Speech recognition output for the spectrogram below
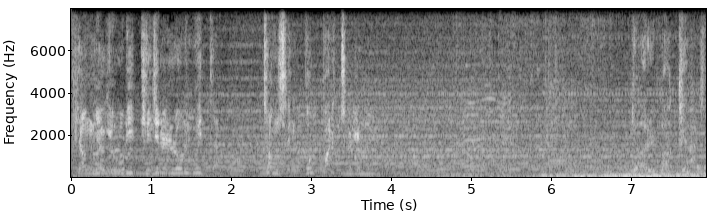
병력이 우리 기지를 노리고 있다. 정신 똑바로 차려. 하지.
